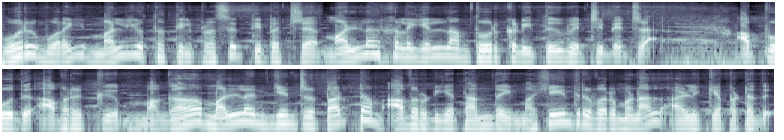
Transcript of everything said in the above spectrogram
ஒரு முறை மல்யுத்தத்தில் பிரசித்தி பெற்ற மல்லர்களை எல்லாம் தோற்கடித்து வெற்றி பெற்றார். அப்போது அவருக்கு மகா மல்லன் என்ற பட்டம் அவருடைய தந்தை மகேந்திரவர்மனால் அளிக்கப்பட்டது.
